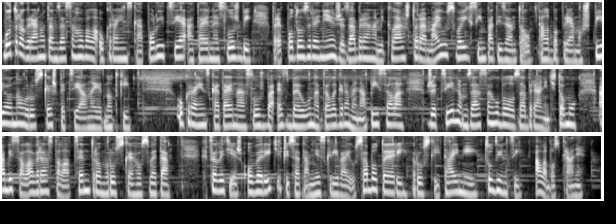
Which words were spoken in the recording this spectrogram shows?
V útorok ráno tam zasahovala ukrajinská polícia a tajné služby pre podozrenie, že za bránami kláštora majú svojich sympatizantov alebo priamo špiónov ruské špeciálne jednotky. Ukrajinská tajná služba SBU na telegrame napísala, že cieľom zásahu bolo zabrániť tomu, aby sa Lavra stala centrom ruského sveta. Chceli tiež overiť, či sa tam neskrývajú sabotéry, ruskí tajní, cudzinci alebo sprane.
